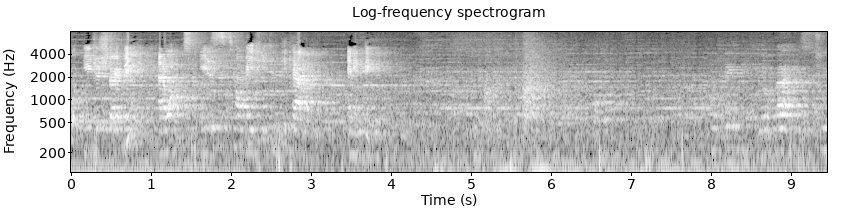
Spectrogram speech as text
what you just showed me, and I want you to just tell me if you can pick out anything. I think your back is too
